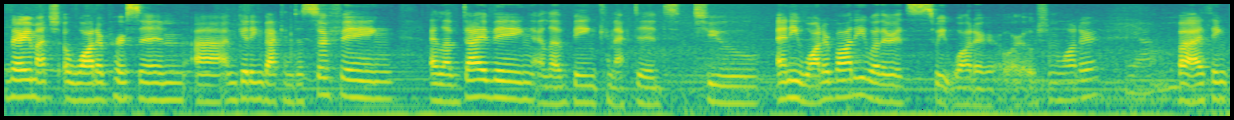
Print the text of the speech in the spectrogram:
very much a water person. Uh, I'm getting back into surfing. I love diving. I love being connected to any water body, whether it's sweet water or ocean water. Yeah. But I think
